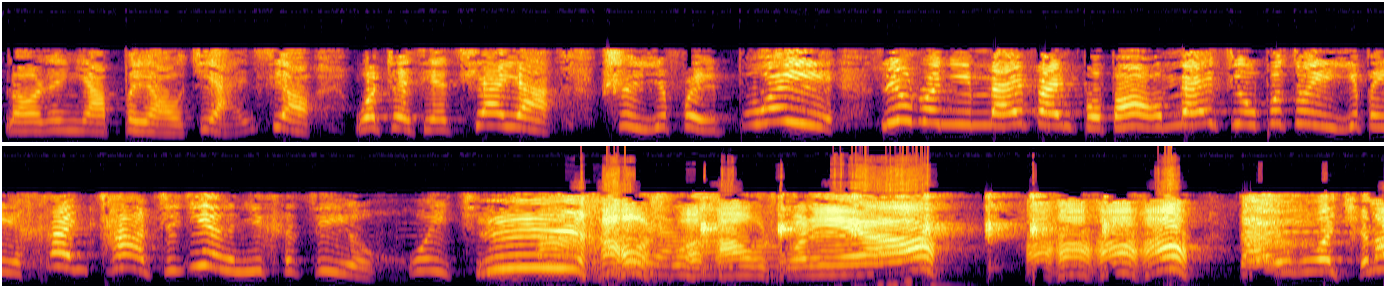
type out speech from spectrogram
老人家不要见笑，我这些钱呀是一份薄意，留着你买饭不饱，买酒不醉，一杯寒茶之敬，你可就回去。嗯，好说好说了，好好好好，带我去马。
